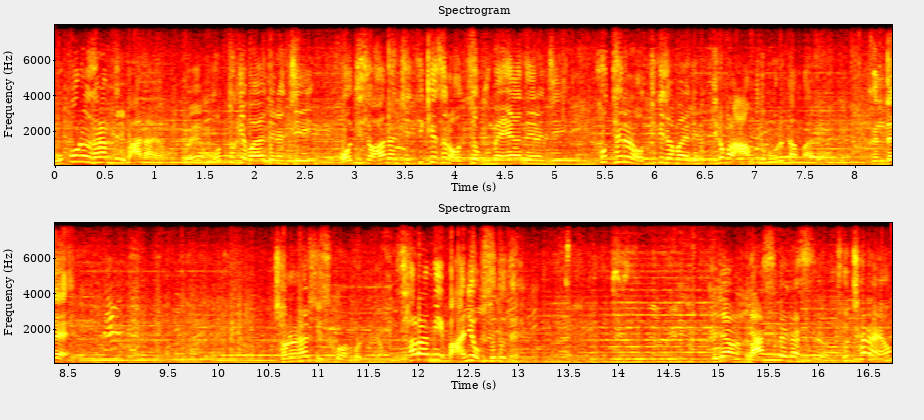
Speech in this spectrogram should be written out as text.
못 보는 사람들이 많아요. 왜? 어떻게 봐야 되는지, 어디서 하는지, 티켓은 어디서 구매해야 되는지, 호텔은 어떻게 잡아야 되는지 이런 걸 아무도 모른단 말이에요. 근데 저는 할 수 있을 것 같거든요. 사람이 많이 없어도 돼. 그냥 라스베가스 좋잖아요.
